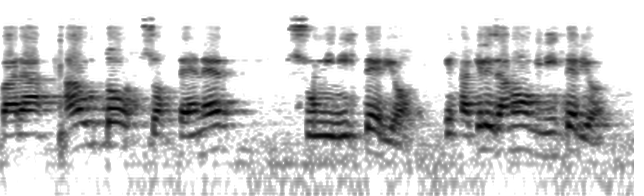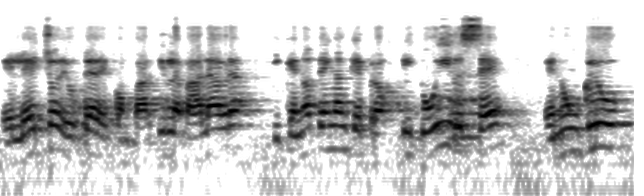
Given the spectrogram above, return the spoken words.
para autosostener su ministerio. ¿A qué le llamamos ministerio? El hecho de ustedes compartir la palabra y que no tengan que prostituirse en un club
